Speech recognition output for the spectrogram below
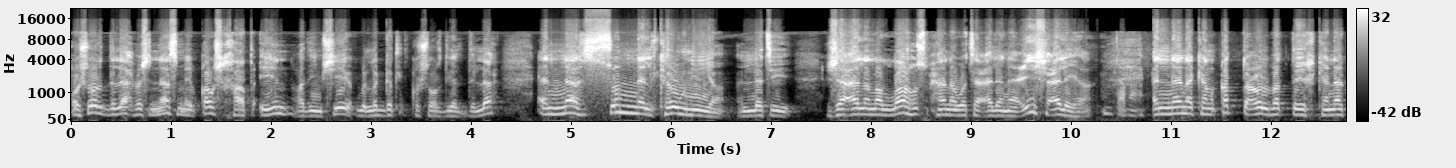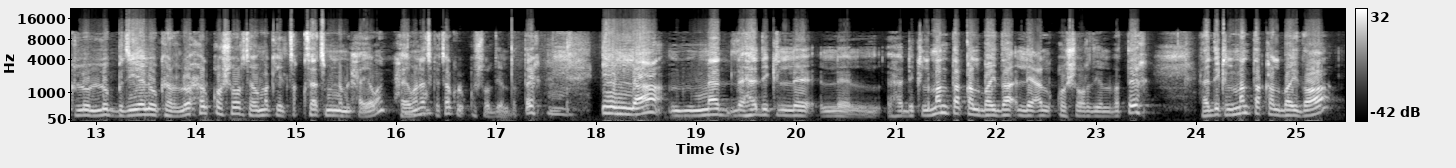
قشور الدلاح باش الناس ما يبقاوش خاطئين. غادي يمشي يلقط القشور ديال الدلاح. ان السنة الكونية التي جعلنا الله سبحانه وتعالى نعيش عليها. طبعا. أننا كنقطعوا البطيخ كناكلوا اللب ديالو كنرلوحوا القشور. حتى هما كيلتقطات منهم الحيوان. الحيوانات كتاكل القشور ديال البطيخ. إلا هذيك هذيك المنطقة البيضاء اللي على القشور ديال البطيخ. هذيك المنطقة البيضاء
